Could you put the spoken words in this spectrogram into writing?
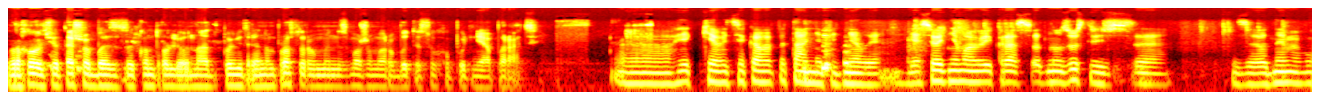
враховуючи те, що без контролю над повітряним простором ми не зможемо робити сухопутні операції? Е, яке ви цікаве питання підняли. Я сьогодні мав якраз одну зустріч з, з одним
